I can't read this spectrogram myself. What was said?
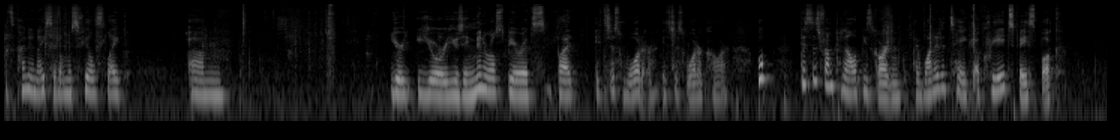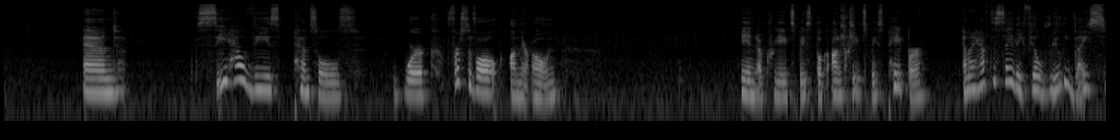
It's kind of nice. It almost feels like um, you're you're using mineral spirits, but it's just water. It's just watercolor. Oop, this is from Penelope's Garden. I wanted to take a Create Space book and see how these pencils work, first of all, on their own in a Create Space book on Create Space paper. And I have to say they feel really nice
